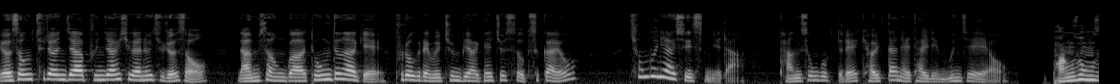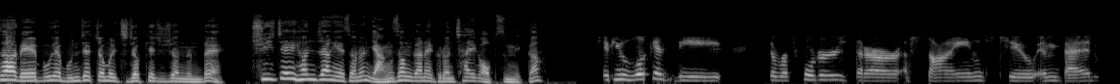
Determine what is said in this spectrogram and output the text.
여성 출연자 분장 시간을 줄여서 남성과 동등하게 프로그램을 준비하게 해줄 수 없을까요? 충분히 할 수 있습니다. 방송국들의 결단에 달린 문제예요. 방송사 내부의 문제점을 지적해 주셨는데 취재 현장에서는 양성 간에 그런 차이가 없습니까? If you look at the the reporters that are assigned to embed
